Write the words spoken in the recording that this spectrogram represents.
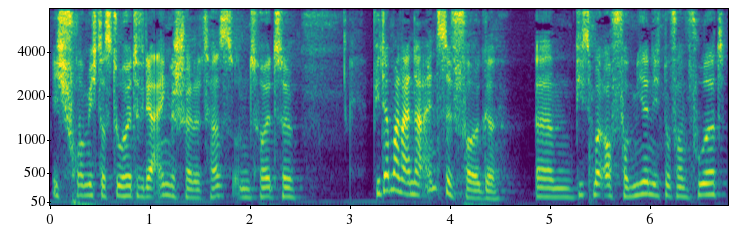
Ich freue mich, dass du heute wieder eingeschaltet hast und heute wieder mal eine Einzelfolge. Ähm, diesmal auch von mir, nicht nur vom Fuhrt.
